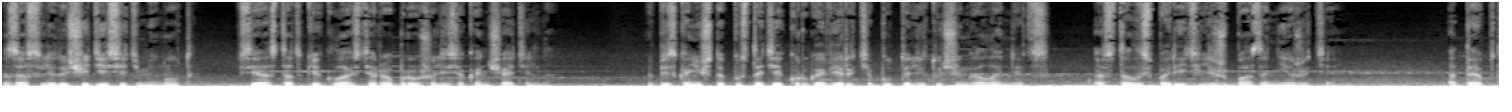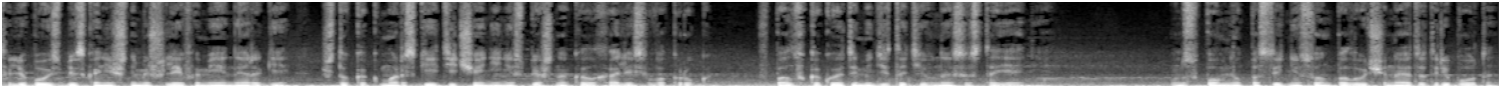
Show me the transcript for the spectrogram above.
За следующие 10 минут все остатки кластера обрушились окончательно. В бесконечной пустоте круговерти, будто летучий голландец, осталась парить лишь база нежити. Адепт, любуясь бесконечными шлейфами энергии, что как морские течения неспешно колыхались вокруг, впал в какое-то медитативное состояние. Он вспомнил последний сон, полученный от атрибута.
